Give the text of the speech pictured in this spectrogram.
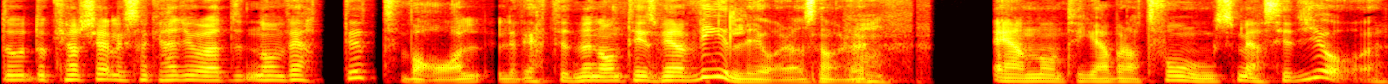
då, då kanske jag liksom kan göra ett, någon vettigt val, eller vettigt, men någonting som jag vill göra snarare. Mm. Än någonting jag bara tvångsmässigt gör.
